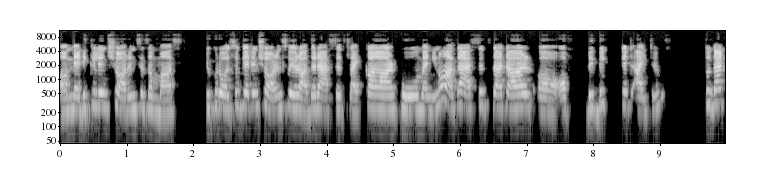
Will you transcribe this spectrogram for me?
Uh, medical insurance is a must. You could also get insurance for your other assets like car, home, and you know other assets that are uh, of big ticket items, so that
